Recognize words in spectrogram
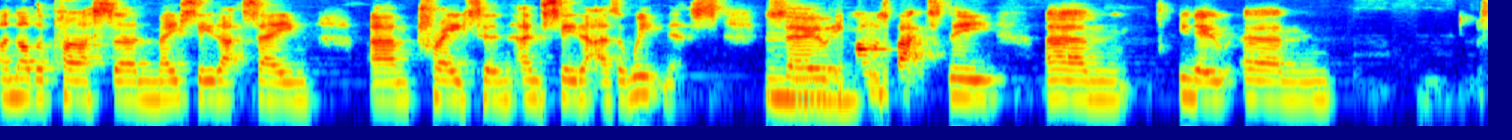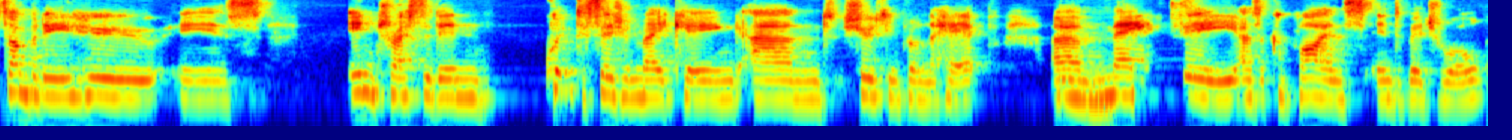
another person may see that same um, trait and, and see that as a weakness. Mm-hmm. So it comes back to the um, you know um, somebody who is interested in quick decision making and shooting from the hip um, mm. may see as a compliance individual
